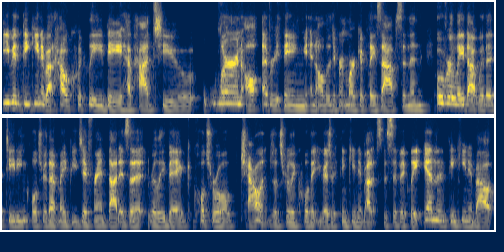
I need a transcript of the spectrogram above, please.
even thinking about how quickly they have had to learn all everything and all the different marketplace apps and then overlay that with a dating culture that might be different that is a really big cultural challenge that's really cool that you guys are thinking about it specifically and then thinking about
